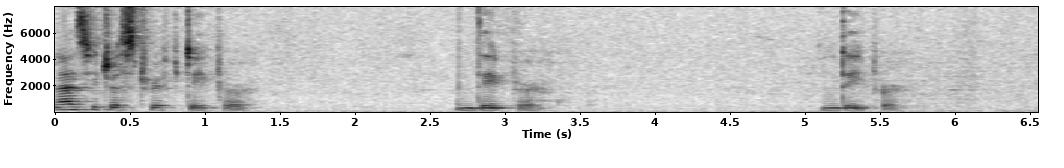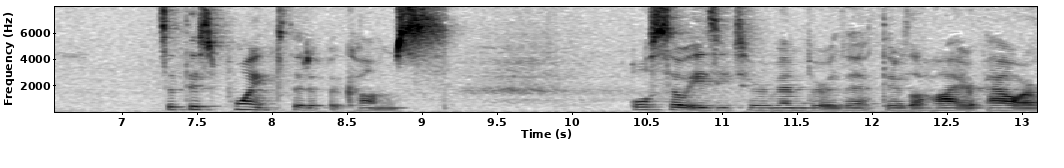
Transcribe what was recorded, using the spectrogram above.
And as you just drift deeper and deeper and deeper, it's at this point that it becomes also easy to remember that there's a higher power,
